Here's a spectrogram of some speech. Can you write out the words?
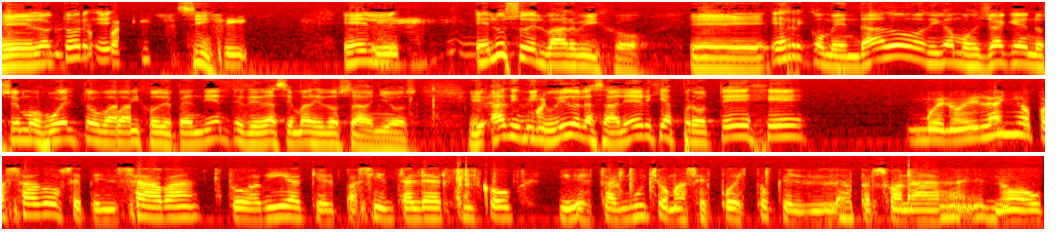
Eh, doctor, sí. sí. el, el uso del barbijo. Eh, ¿Es recomendado, digamos, ya que nos hemos vuelto barbijo dependientes desde hace más de dos años? Eh, ¿Ha disminuido las alergias? ¿Protege? Bueno, el año pasado se pensaba todavía que el paciente alérgico iba a estar mucho más expuesto que la persona no,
